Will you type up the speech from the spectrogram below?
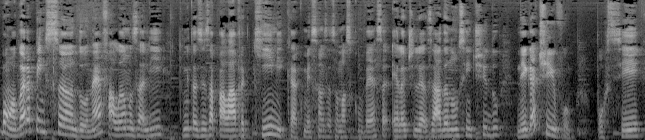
Bom, agora pensando, né, falamos ali que muitas vezes a palavra química, começamos essa nossa conversa, ela é utilizada num sentido negativo, por ser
